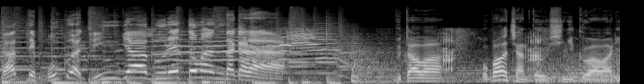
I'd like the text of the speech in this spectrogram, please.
だって僕はジンジャーブレッドマンだから。豚はおばあちゃんと牛に加わり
